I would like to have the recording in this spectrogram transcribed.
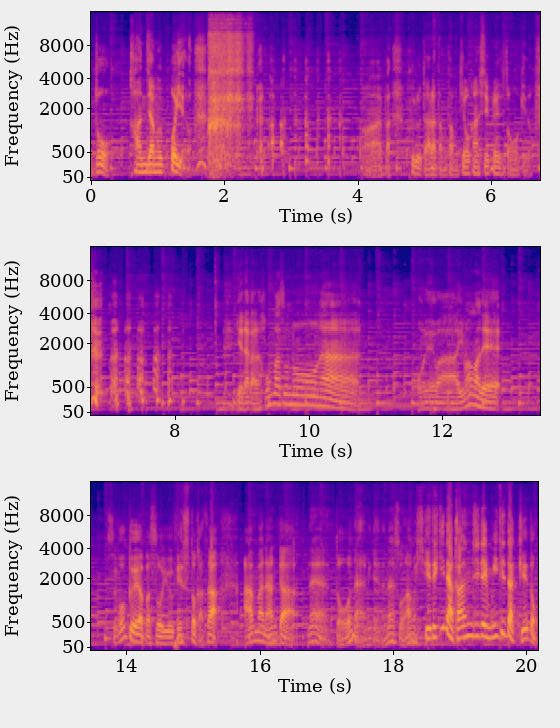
うん、どう？カンジャムっぽいやろ。やっぱ古田新太も多分共感してくれると思うけど。いやだからほんまそのな俺は今まですごくやっぱそういうフェスとかさあんまなんかねどうなんみたいなねそのあんま否定的な感じで見てたけども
